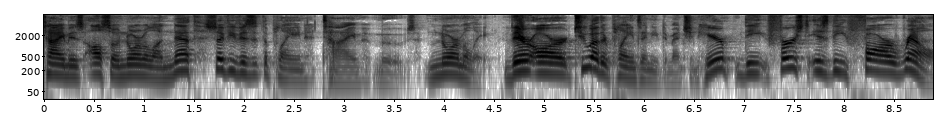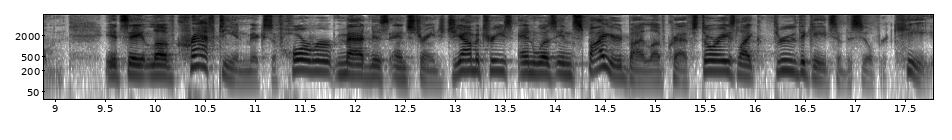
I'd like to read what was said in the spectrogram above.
Time is also normal on Neth, so if you visit the plane, time moves normally. There are two other planes I need to mention here. The first is the Far Realm. It's a Lovecraftian mix of horror, madness, and strange geometries, and was inspired by Lovecraft stories like Through the Gates of the Silver Key.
